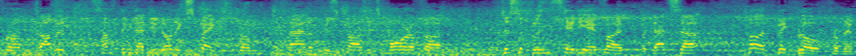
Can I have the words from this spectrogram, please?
from Dravid, something that you don't expect from a man of his class. It's more of a disciplined, steady effort, but that's a third big blow from him.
